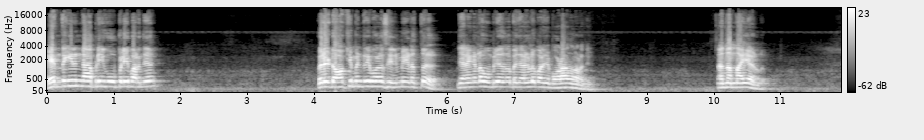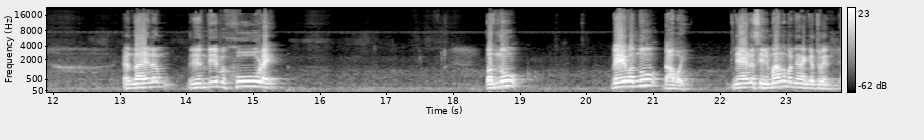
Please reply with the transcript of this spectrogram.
എന്തെങ്കിലും കാപ്പിളി കൂപ്പിളി പറഞ്ഞ് ഒരു ഡോക്യുമെന്ററി പോലെ സിനിമ എടുത്ത് ജനങ്ങളുടെ മുമ്പിൽ ചെന്നപ്പോൾ ജനങ്ങൾ പറഞ്ഞു പോടാന്ന് പറഞ്ഞു. അത് നന്നായേ ഉള്ളൂ എന്തായാലും രന്ദീപ് ഹൂടെ വന്നു. ദേ വന്നു. ദാ പോയി. ഞാൻ സിനിമ എന്ന് പറഞ്ഞ രംഗത്ത് വരില്ല.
